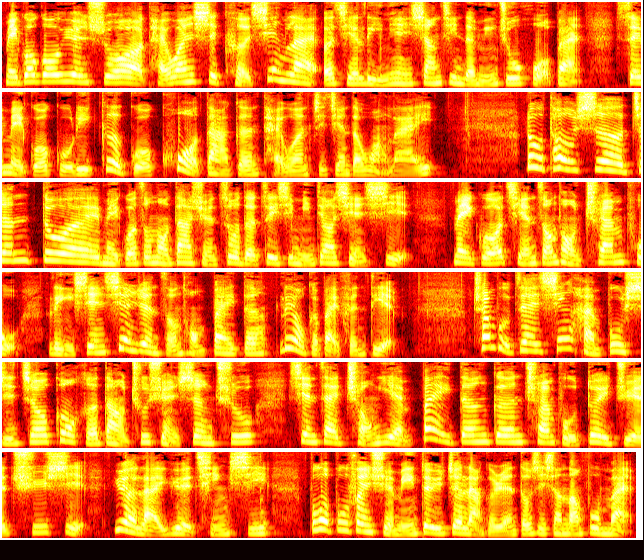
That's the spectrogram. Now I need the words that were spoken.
美国国务院说，台湾是可信赖而且理念相近的民主伙伴，所以美国鼓励各国扩大跟台湾之间的往来。路透社针对美国总统大选做的最新民调显示，美国前总统川普领先现任总统拜登六个百分点。川普在新罕布什州共和党初选胜出，现在重演拜登跟川普对决趋势越来越清晰。不过，部分选民对于这两个人都是相当不满。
